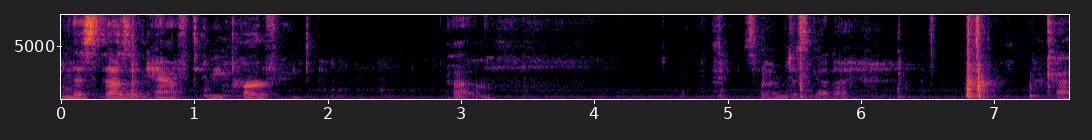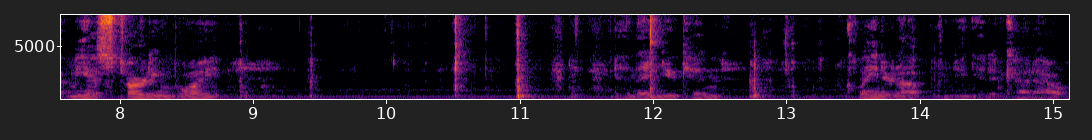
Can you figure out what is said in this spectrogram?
And this doesn't have to be perfect. Um, so I'm just gonna cut me a starting point. And then you can clean it up when you get it cut out.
